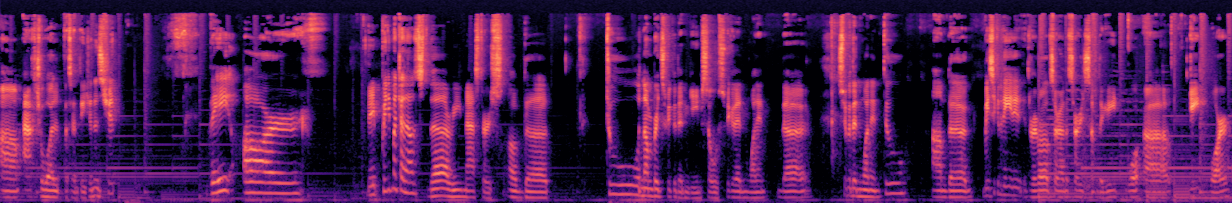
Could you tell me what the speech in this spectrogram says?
um, actual presentation and shit, they are they pretty much announced the remasters of the two numbered Suikoden games. So Suikoden one and the Suikoden one and two. Um, the basically it revolves around the stories of the Gate War, uh, Gate War,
